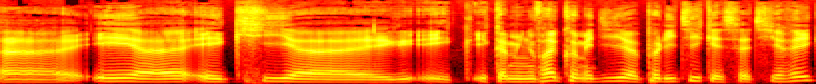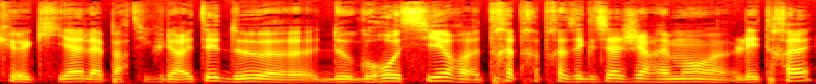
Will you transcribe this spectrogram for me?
euh, et, et qui et, comme une vraie comédie politique et satirique qui a la particularité de de grossir très très très exagérément les traits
